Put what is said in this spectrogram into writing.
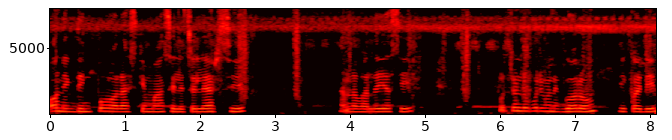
অনেক দিন পর আজকে মা ছেলে চলে আসছি। আমরা ভালোই আছি। প্রচণ্ড পরিমাণে গরম এই কয়দিন।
